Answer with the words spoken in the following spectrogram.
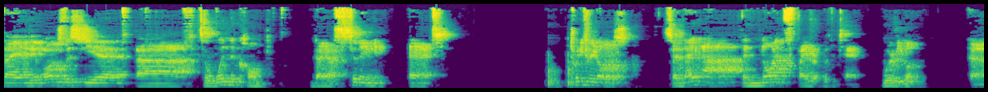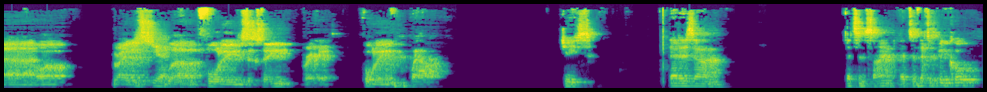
They are the odds this year uh, to win the comp. They are sitting at $23. So they are the ninth favourite with the tab. Where have you got them? Uh, oh, Raiders. Yeah. Well, 14 to 16 bracket. 14. Wow. Jeez. That is, um, that's insane. That's a, that's a big call.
